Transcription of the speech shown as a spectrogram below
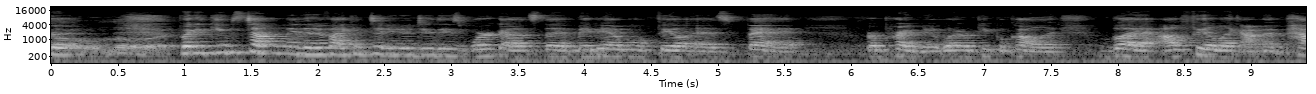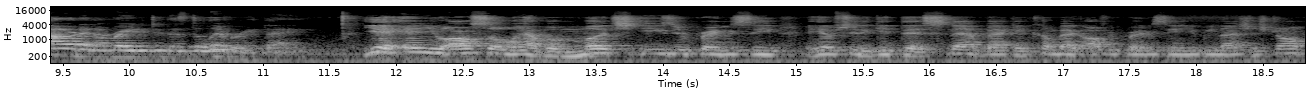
Oh Lord. but he keeps telling me that if I continue to do these workouts, that maybe I won't feel as fat or pregnant, whatever people call it. But I'll feel like I'm empowered and I'm ready to do this delivery thing. Yeah, and you also have a much easier pregnancy. It helps you to get that snap back and come back off your pregnancy, and you be nice and strong,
